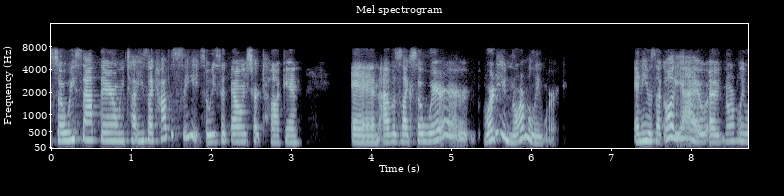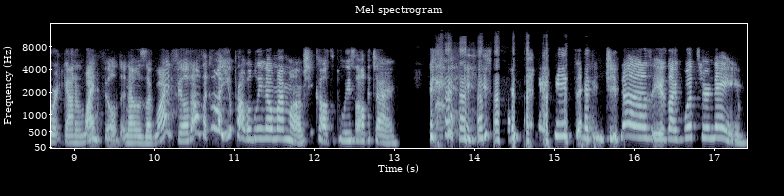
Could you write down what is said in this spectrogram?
so we sat there and we talked. He's like, have a seat. So we sit down, we start talking. And I was like, so where, where do you normally work? And he was like, oh, yeah, I, I normally work down in Widefield. And I was like, Widefield? I was like, oh, you probably know my mom. She calls the police all the time. he said, she does. He was like, what's her name?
